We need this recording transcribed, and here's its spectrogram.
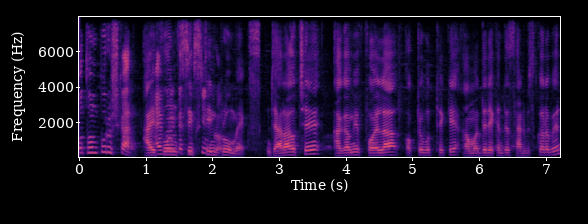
প্রথম পুরস্কার? আইফোন সিক্সটিন প্রো ম্যাক্স যারা হচ্ছে আগামী পয়লা অক্টোবর থেকে আমাদের এখান থেকে সার্ভিস করাবেন।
